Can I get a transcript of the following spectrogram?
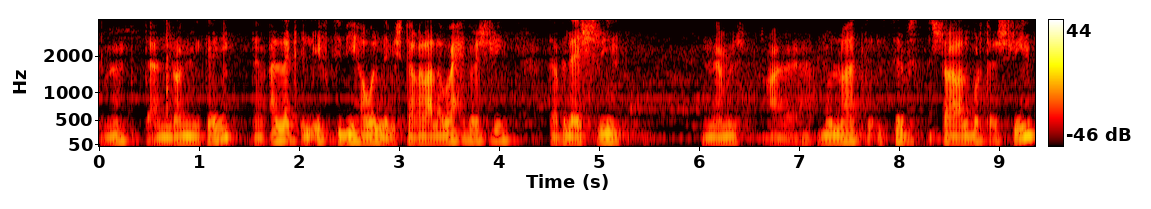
تمام تعال ن run من تاني. تمام قال لك ال FTP هو اللي بيشتغل على 21 طب ال 20 نعمل ع- نقول له هات ال service تشتغل على port 20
